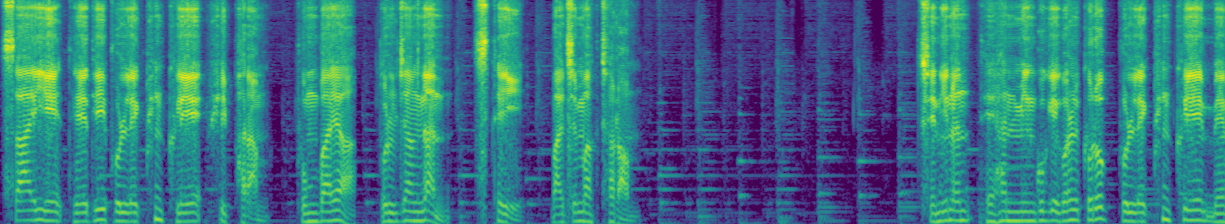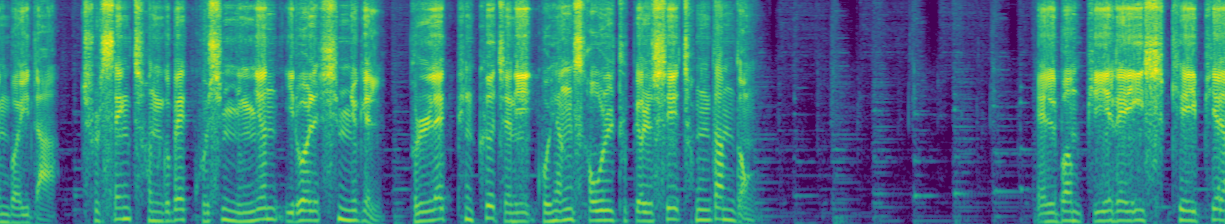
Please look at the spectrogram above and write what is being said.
싸이의 데디 블랙핑크의 휘파람, 붐바야, 불장난, 스테이, 마지막처럼 제니는 대한민국의 걸그룹 블랙핑크의 멤버이다. 출생 1996년 1월 16일 블랙핑크 제니 고향 서울 특별시 청담동 앨범 BLACKPINK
